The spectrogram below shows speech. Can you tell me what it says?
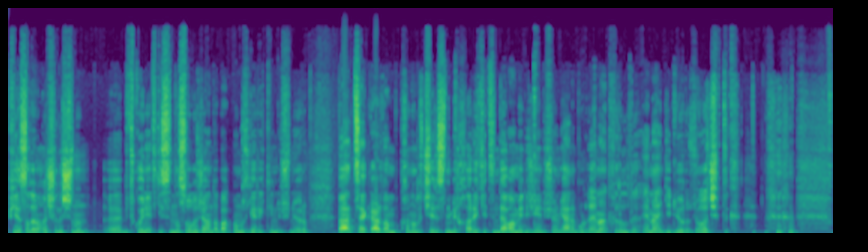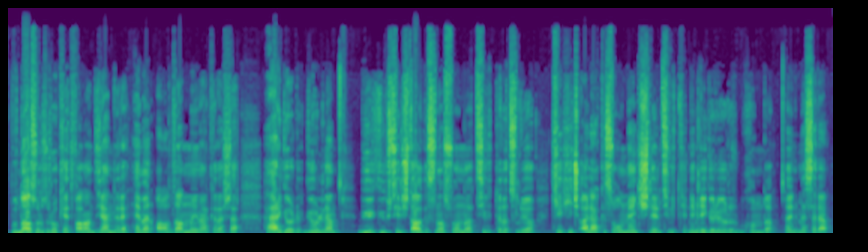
piyasaların açılışının e, Bitcoin etkisi nasıl olacağını da bakmamız gerektiğini düşünüyorum. Ben tekrardan bu kanal içerisinde bir hareketin devam edeceğini düşünüyorum. Yani burada hemen kırıldı, hemen gidiyoruz, yola çıktık. Bundan sonrası roket falan diyenlere hemen aldanmayın arkadaşlar. Her gör- görülen büyük yükseliş dalgasından sonra tweetler atılıyor ki hiç alakası olmayan kişilerin tweetlerini bile görüyoruz bu konuda. Hani mesela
